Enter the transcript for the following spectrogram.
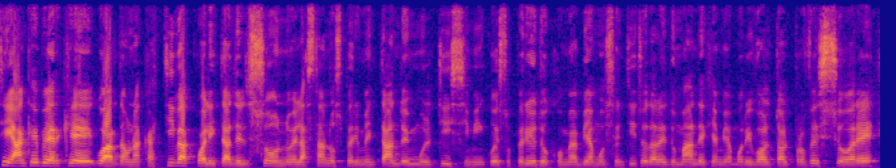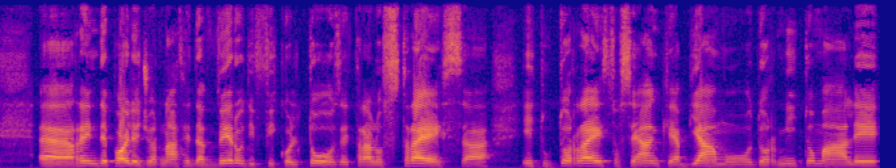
Sì, anche perché, guarda, una cattiva qualità del sonno e la stanno sperimentando in moltissimi in questo periodo, come abbiamo sentito dalle domande che abbiamo rivolto al professore, eh, rende poi le giornate davvero difficoltose tra lo stress e tutto il resto, se anche abbiamo dormito male,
